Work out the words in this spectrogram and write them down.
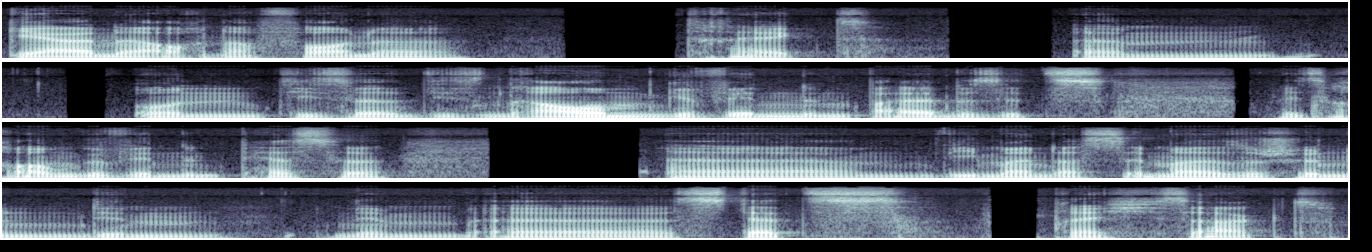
gerne auch nach vorne trägt. Ähm, und diese, diesen raumgewinnenden Ballbesitz, diese raumgewinnenden Pässe, ähm, wie man das immer so schön in dem, in dem äh, Stats-Sprech sagt.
